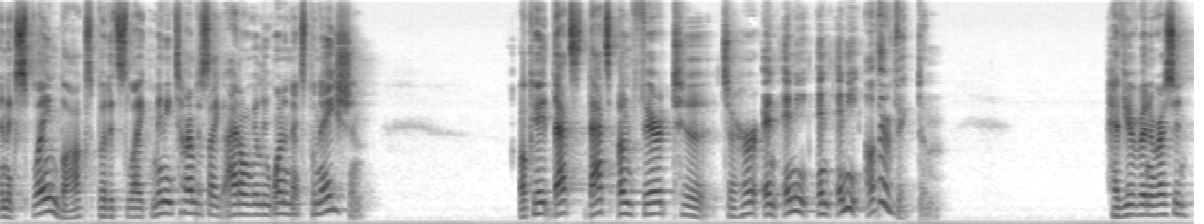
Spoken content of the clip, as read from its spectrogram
an explain box but it's like many times it's like I don't really want an explanation Okay, that's that's unfair to to her and any and any other victim. Have you ever been arrested?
